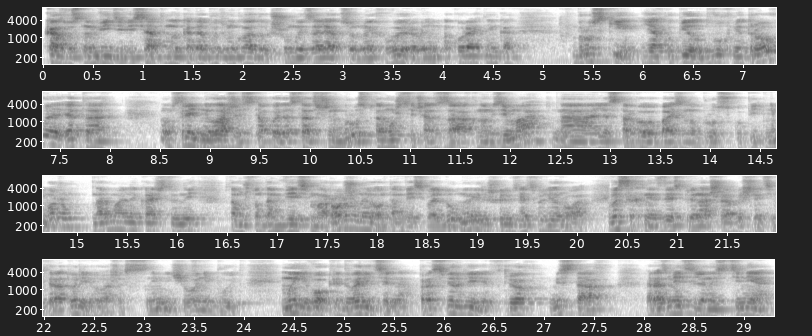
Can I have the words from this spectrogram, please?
казусном виде висят. Мы, когда будем укладывать шумоизоляцию, мы их выровняем аккуратненько. Бруски я купил двухметровые, это ну, средней влажности такой достаточно брус, потому что сейчас за окном зима, на лесоторговой базе мы брус купить не можем нормальный, качественный, потому что он там весь мороженый, он там весь во льду, мы решили взять Валеруа. Высохнет здесь при нашей обычной температуре и влажности, с ним ничего не будет. Мы его предварительно просверлили в трех местах, разметили на стене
